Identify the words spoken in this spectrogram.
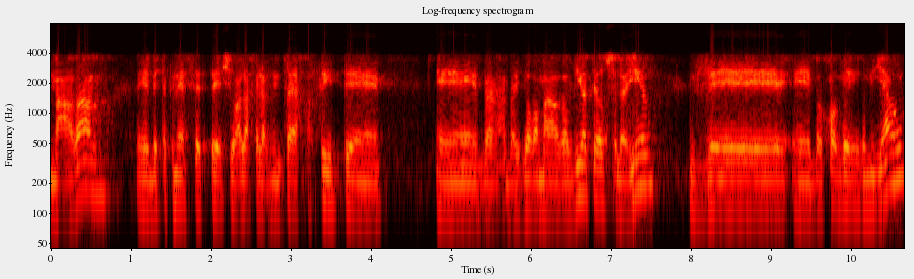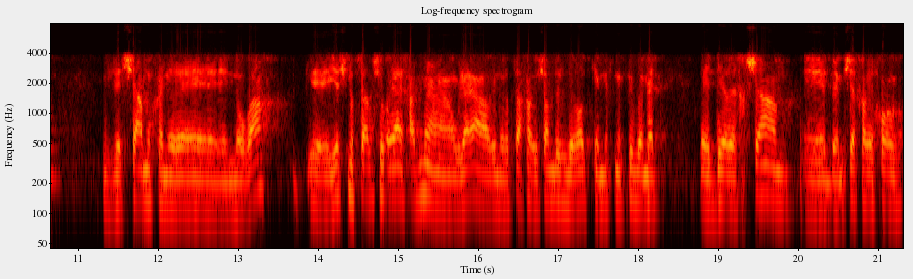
מערב. בית הכנסת שהוא הלך אליו נמצא יחסית באזור המערבי יותר של העיר. וברחוב ירמיהו, ושם הוא כנראה נורא. יש מצב שהוא היה אחד מה... אולי הנרצח הראשון בשדרות, כי הם נכנסו באמת דרך שם. בהמשך הרחוב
